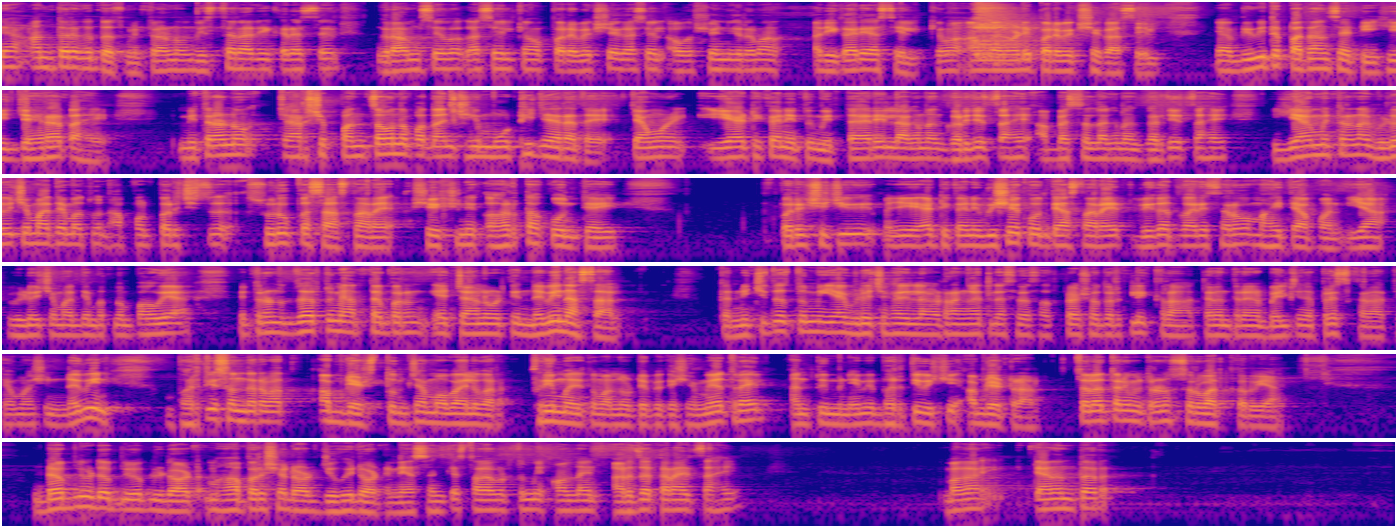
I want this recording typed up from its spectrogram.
त्या अंतर्गतच. मित्रांनो विस्तार अधिकारी असेल ग्रामसेवक असेल किंवा पर्यवेक्षक असेल औषध निर्माण अधिकारी असेल किंवा अंगणवाडी पर्यवेक्षक असेल या विविध पदांसाठी ही जाहिरात आहे. मित्रांनो चारशे पंचावन्न पदांची ही मोठी जाहिरात आहे. त्यामुळे या ठिकाणी तुम्ही तयारी लागणं गरजेचं आहे अभ्यासाला लागणं गरजेचं आहे. या मित्रांनो व्हिडिओच्या माध्यमातून आपण परीक्षेचं स्वरूप कसं असणार आहे शैक्षणिक अर्हता कोणती आहे परीक्षेची म्हणजे या ठिकाणी विषय कोणते असणार आहेत विगतवारी सर्व माहिती आपण या व्हिडिओच्या माध्यमातून पाहूया. मित्रांनो जर तुम्ही आत्तापर्यंत या चॅनलवरती नवीन असाल तर निश्चितच तुम्ही या व्हिडिओच्या खाली लाल रंगातील असलेल्या सबस्क्राईब शोधवर क्लिक करा त्यानंतर या बेलचिन्ह प्रेस करा त्यामुळे अशी नवीन भरती संदर्भात अपडेट्स तुमच्या मोबाईलवर फ्रीमध्ये तुम्हाला नोटिफिकेशन मिळत राहील आणि तुम्ही नेहमी भरतीविषयी अपडेट राहाल. चला तर मित्रांनो सुरुवात करूया. W W W dot Mahaparishad dot G dot in या संकेतस्थळावर तुम्ही ऑनलाईन अर्ज करायचा आहे. बघा त्यानंतर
